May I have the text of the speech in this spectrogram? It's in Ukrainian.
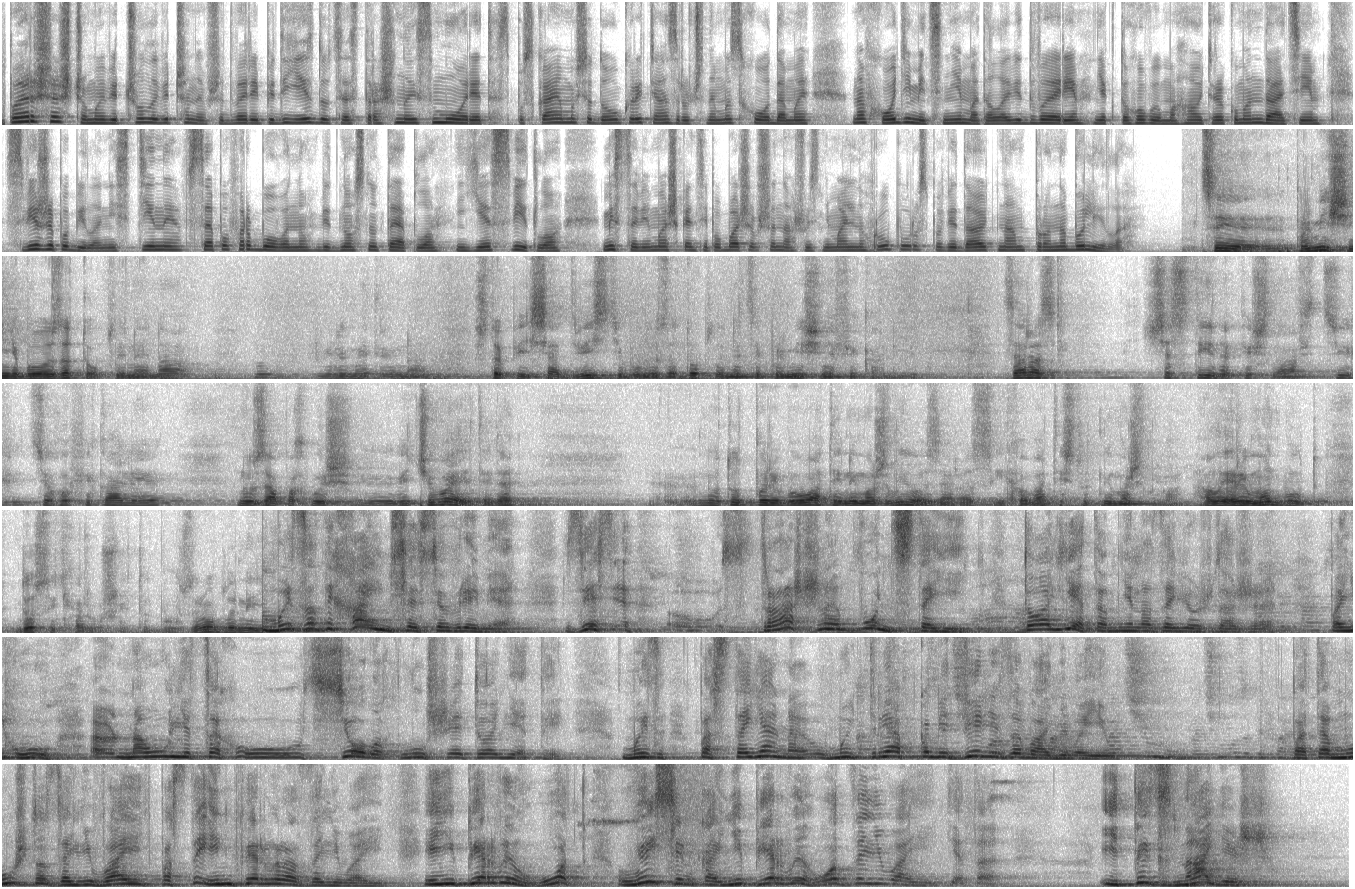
Перше, що ми відчули, відчинивши двері під'їзду, це страшний сморід. Спускаємося до укриття зручними сходами. На вході міцні металеві двері, як того вимагають рекомендації. Свіже побілені стіни, все пофарбовано, відносно тепло. Є світло. Місцеві мешканці, побачивши нашу знімальну групу, розповідають нам про наболіле. Це приміщення було затоплене на ну, міліметрів на 150-200 було затоплене це приміщення фекаліями. Зараз частина пішла в ці- цього фекалію. Ну, запах ви ж е, відчуваєте, да? Ну, тут перебувати неможливо зараз і ховатись тут неможливо. Але ремонт був тут досить хороший. Тут був зроблений. Мы задыхаемся все время. Здесь э, страшная вонь стоит. Туалетом не назовешь даже. У- э, на улицах, у селах лучшие туалеты. Мы постоянно, мы тряпками двери заваливаем. Почему? Потому что заливает, постоянно, и не первый раз заливает. И не первый год, лысинкой не первый год заливает это. И ты знаешь,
